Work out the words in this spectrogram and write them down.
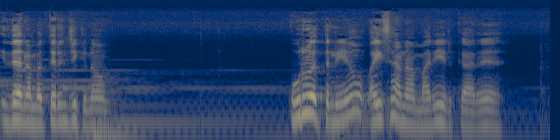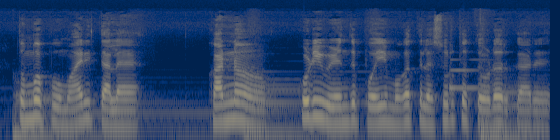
இதை நம்ம தெரிஞ்சுக்கணும். உருவத்துலேயும் வயசான மாதிரி இருக்கார். தும்பப்பூ மாதிரி தலை கண்ணம் குழி விழுந்து போய் முகத்தில் சுருக்கத்தோடு இருக்கார்.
